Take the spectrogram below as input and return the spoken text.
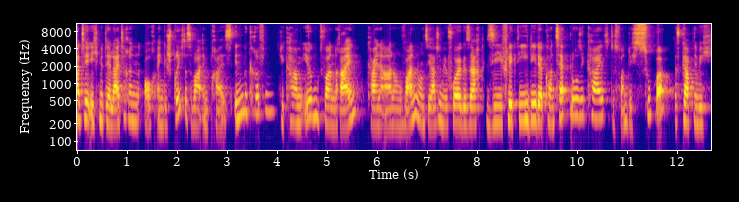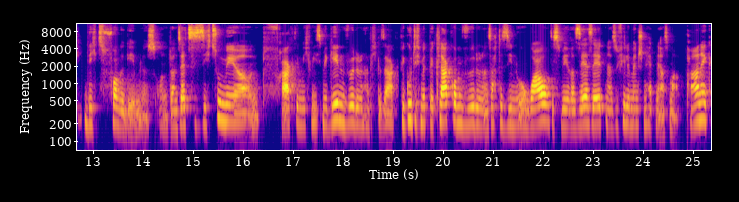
Hatte ich mit der Leiterin auch ein Gespräch, das war im Preis inbegriffen. Die kam irgendwann rein, keine Ahnung wann, und sie hatte mir vorher gesagt, sie pflegt die Idee der Konzeptlosigkeit. Das fand ich super. Es gab nämlich nichts Vorgegebenes. Und dann setzte sie sich zu mir und fragte mich, wie es mir gehen würde. Dann habe ich gesagt, wie gut ich mit mir klarkommen würde. Und dann sagte sie nur, wow, das wäre sehr selten. Also viele Menschen hätten erstmal Panik.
